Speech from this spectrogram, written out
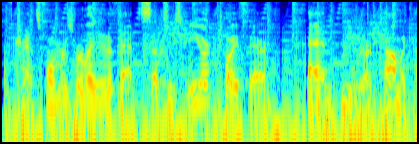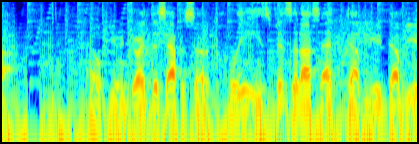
of Transformers related events such as New York Toy Fair and New York Comic Con. I hope you enjoyed this episode. Please visit us at www.tfu.info,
